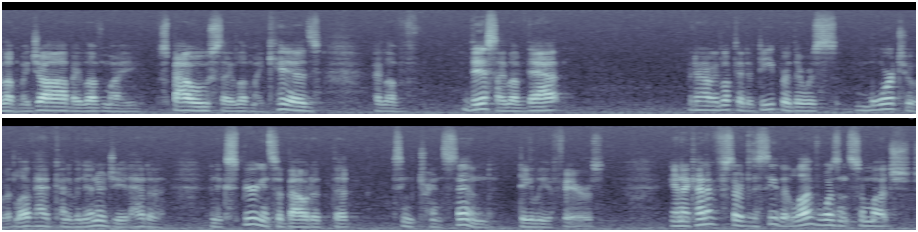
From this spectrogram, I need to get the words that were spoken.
I love my job, I love my spouse, I love my kids, I love this, I love that. But when I looked at it deeper, there was more to it. Love had kind of an energy, it had a, an experience about it that seemed to transcend daily affairs. And I kind of started to see that love wasn't so much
